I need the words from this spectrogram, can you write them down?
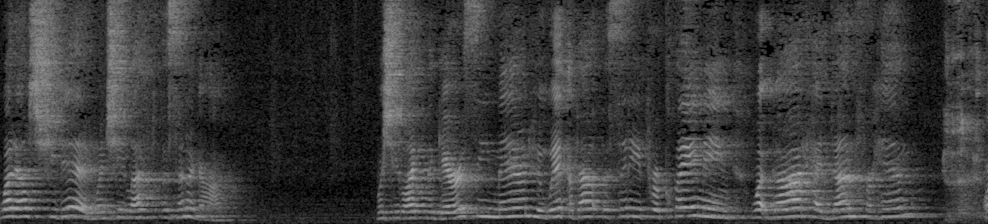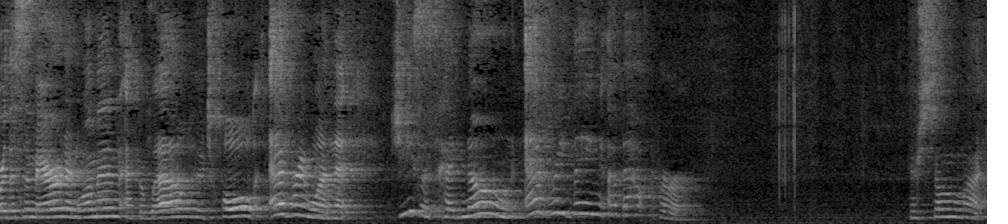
what else she did when she left the synagogue. Was she like the Gerasene man who went about the city proclaiming what God had done for him? Or the Samaritan woman at the well who told everyone that Jesus had known everything about her? There's so much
